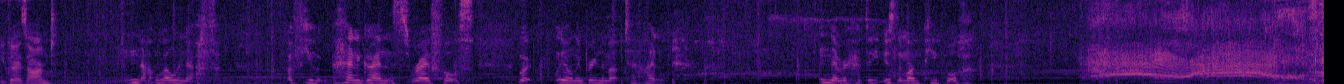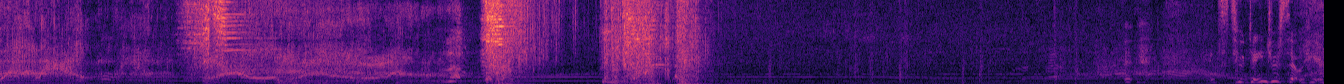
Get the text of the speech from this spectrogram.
You guys armed? Not well enough. A few handguns, rifles, but we only bring them out to hunt. Never have to use them on people. Dangerous out here.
